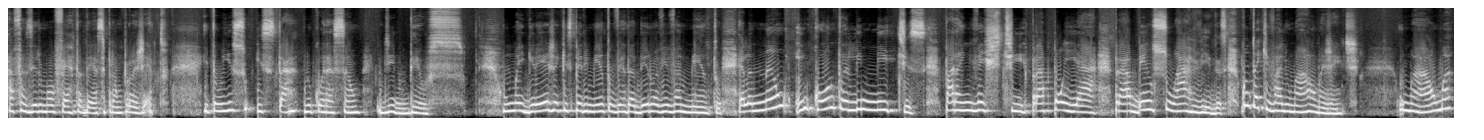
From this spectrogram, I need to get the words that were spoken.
a fazer uma oferta dessa para um projeto? Então isso está no coração de Deus. Uma igreja que experimenta um verdadeiro avivamento, ela não encontra limites para investir, para apoiar, para abençoar vidas. Quanto é que vale uma alma, gente? Uma alma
